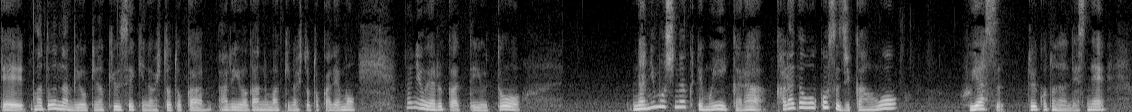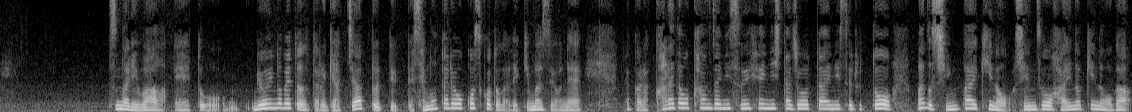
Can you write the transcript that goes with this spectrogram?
て、まあ、どんな病気の急性期の人とかあるいはがんの末期の人とかでも何をやるかっていうと何もしなくてもいいから体を起こす時間を増やすということなんですね。つまりは、えーと、病院のベッドだったらギャッチアップって言って背もたれを起こすことができますよね。だから体を完全に水平にした状態にするとまず心肺機能心臓肺の機能が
